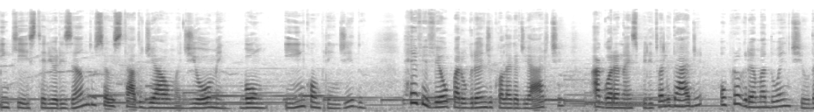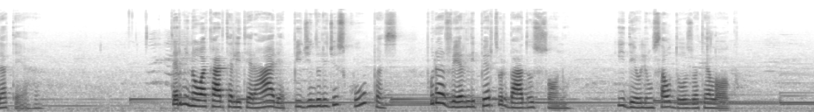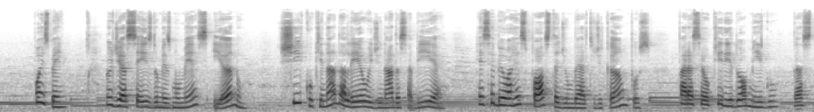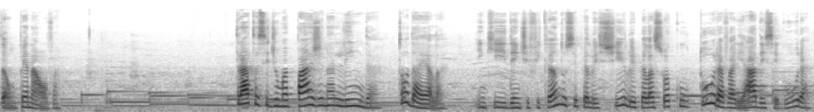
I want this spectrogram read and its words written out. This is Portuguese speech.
em que, exteriorizando seu estado de alma de homem bom e incompreendido, reviveu para o grande colega de arte, agora na espiritualidade, o programa doentio da Terra. Terminou a carta literária pedindo-lhe desculpas por haver-lhe perturbado o sono e deu-lhe um saudoso até logo. Pois bem, no dia 6 do mesmo mês e ano, Chico, que nada leu e de nada sabia, recebeu a resposta de Humberto de Campos para seu querido amigo Gastão Penalva. Trata-se de uma página linda, toda ela, em que, identificando-se pelo estilo e pela sua cultura variada e segura,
